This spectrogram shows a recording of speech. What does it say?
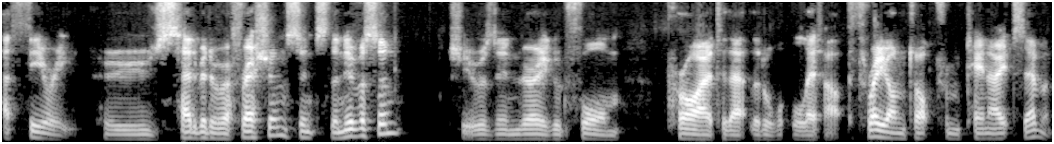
a theory, who's had a bit of a freshen since the Nivison. She was in very good form prior to that little let up. Three on top from 10 8 7.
